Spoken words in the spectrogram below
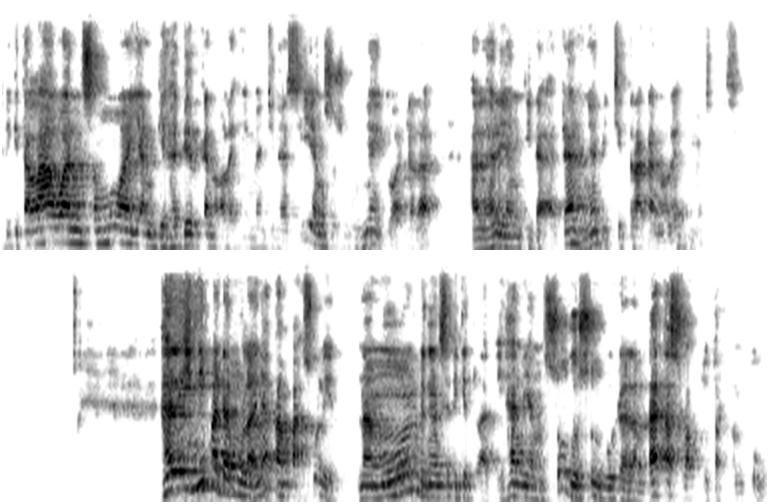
Jadi kita lawan semua yang dihadirkan oleh imajinasi yang sesungguhnya itu adalah hal-hal yang tidak ada hanya dicitrakan oleh imajinasi. Hal ini pada mulanya tampak sulit, namun dengan sedikit latihan yang sungguh-sungguh dalam batas waktu tertentu,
